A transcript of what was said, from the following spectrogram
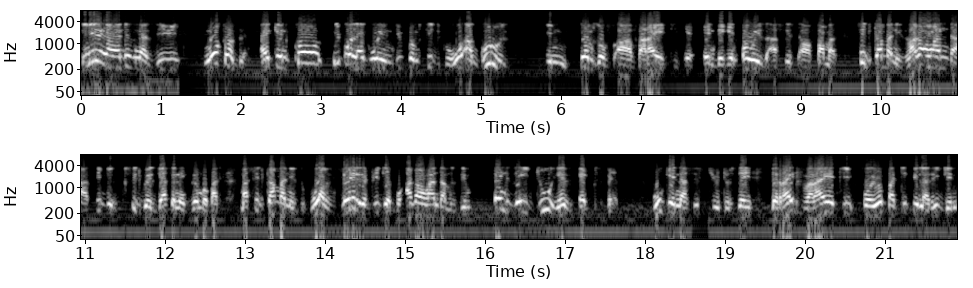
inini kana ndisingazivi no problem. I can call people like wendy from sidco who are gurus in terms of uh, variety eh, and they can always assist our farmers. Seed companies vakawanda seed seedco is just an example but maseed companies who are very reputable akawanda muzimu and they do have experts who can assist you to say the right variety for your particular region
